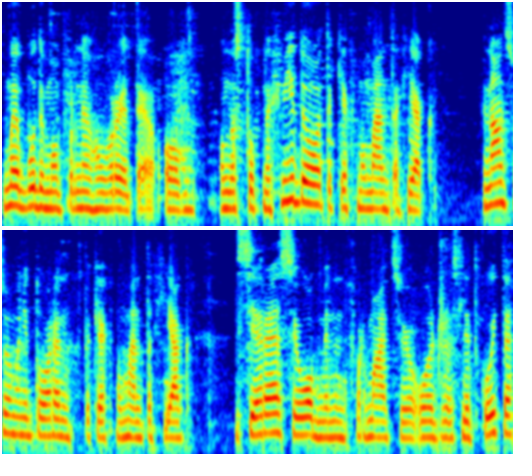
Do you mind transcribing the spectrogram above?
Ми будемо про них говорити у, у наступних відео, таких моментах, як фінансовий моніторинг, таких моментах, як CRS і обмін інформацією. Отже, слідкуйте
